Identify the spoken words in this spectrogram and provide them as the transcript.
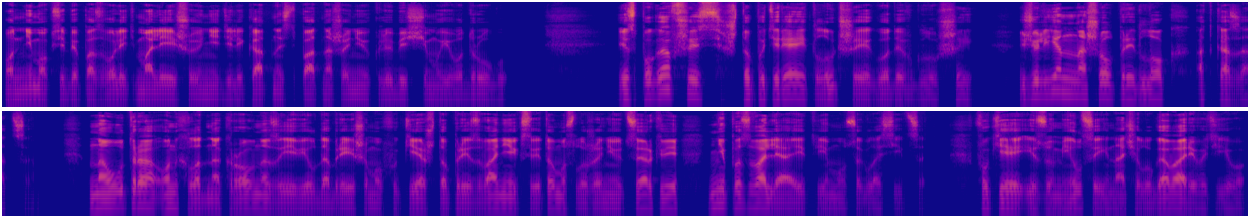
Он не мог себе позволить малейшую неделикатность по отношению к любящему его другу. Испугавшись, что потеряет лучшие годы в глуши, Жюльен нашел предлог отказаться. На утро он хладнокровно заявил добрейшему Фуке, что призвание к святому служению церкви не позволяет ему согласиться. Фуке изумился и начал уговаривать его.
